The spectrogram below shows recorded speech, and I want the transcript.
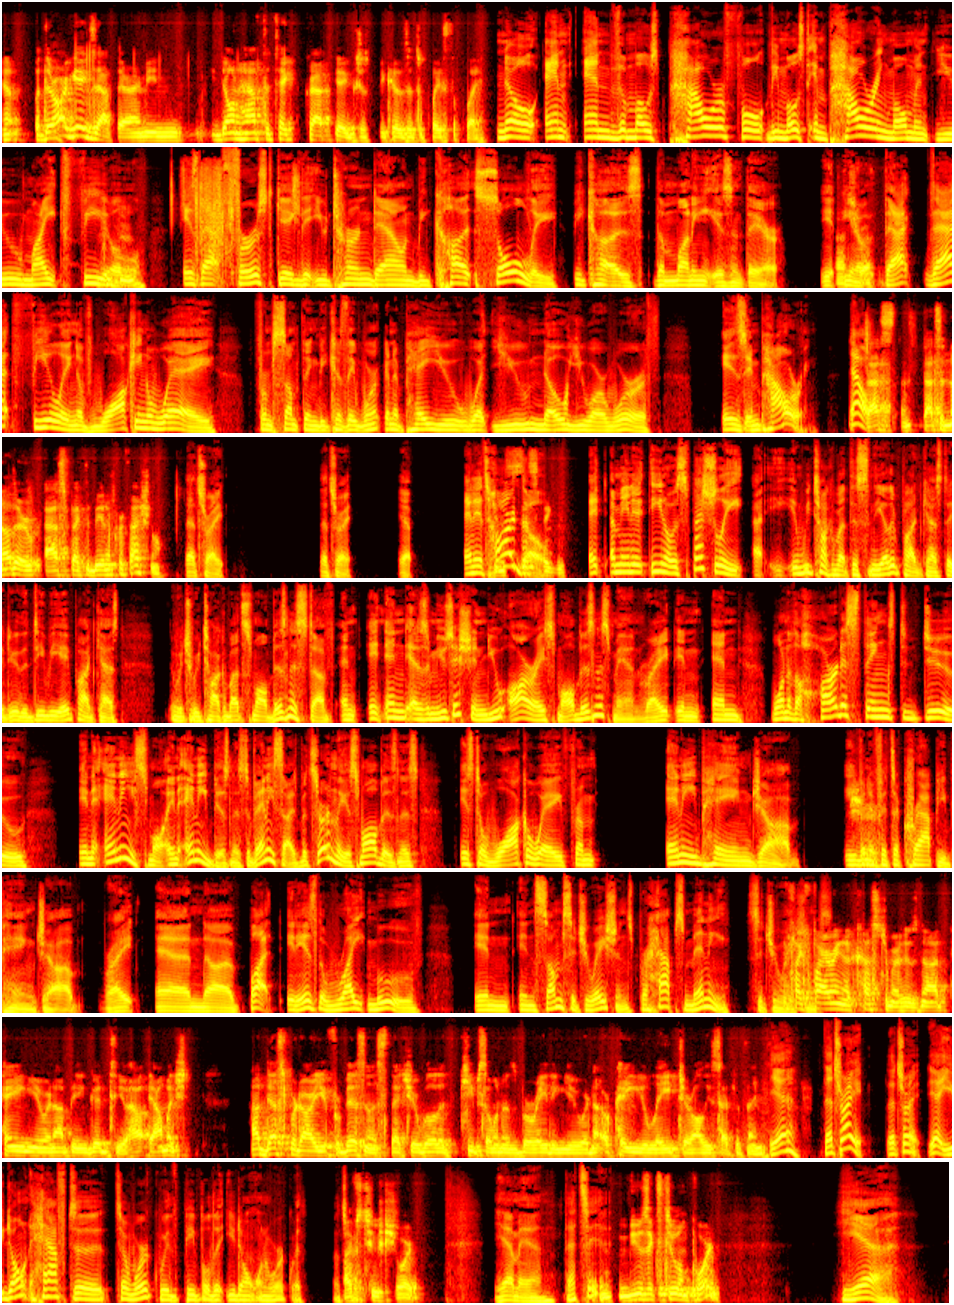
Yeah, but there are gigs out there. I mean, you don't have to take crap gigs just because it's a place to play. No, and and the most powerful, the most empowering moment you might feel mm-hmm is that first gig that you turn down because solely because the money isn't there. It, you know right. that that feeling of walking away from something because they weren't going to pay you what you know you are worth is empowering. Now that's that's another aspect of being a professional. That's right. That's right. Yep. And it's hard though. It, I mean, it, you know, especially, uh, we talk about this in the other podcast I do, the DBA podcast which we talk about small business stuff. And, and as a musician, you are a small businessman, right? And, and one of the hardest things to do in any small, in any business of any size, but certainly a small business is to walk away from any paying job, even sure. if it's a crappy paying job. Right. And, uh, but it is the right move in, in some situations, perhaps many situations. It's like firing a customer who's not paying you or not being good to you. How, how much how desperate are you for business that you're willing to keep someone who's berating you or, not, or paying you late or all these types of things? Yeah, that's right. That's right. Yeah, you don't have to to work with people that you don't want to work with. That's Life's right. too short. Yeah, man. That's it. Music's too important. Yeah.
